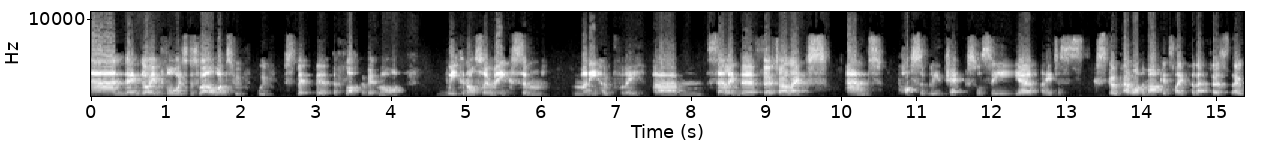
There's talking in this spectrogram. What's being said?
and then going forwards as well, once we've we've split the, the flock a bit more, we can also make some money, hopefully, um, selling the fertile eggs and possibly chicks. We'll see. Uh, I need to scope out what the market's like for that first, though.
